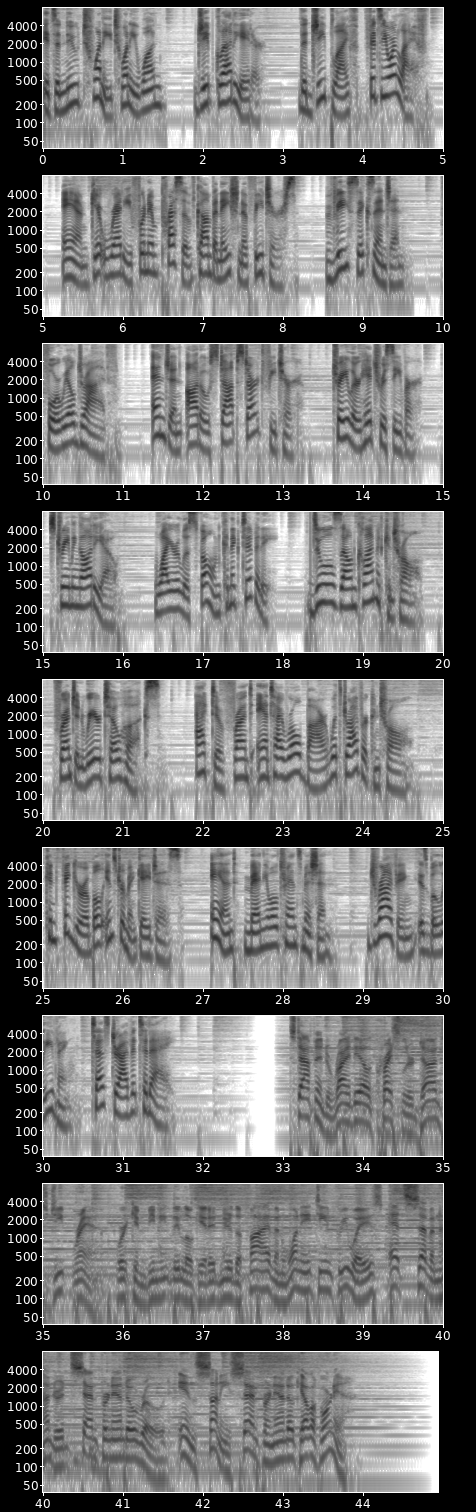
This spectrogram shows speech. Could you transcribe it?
It's a new 2021 Jeep Gladiator. The Jeep life fits your life. And get ready for an impressive combination of features V6 engine, four wheel drive, engine auto stop start feature, trailer hitch receiver, streaming audio, wireless phone connectivity, dual zone climate control, front and rear tow hooks, active front anti roll bar with driver control, configurable instrument gauges, and manual transmission. Driving is believing. Test drive it today. Stop into Rydell Chrysler Dodge Jeep Ram. We're conveniently located near the 5 and 118 freeways at 700 San Fernando Road in sunny San Fernando, California.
